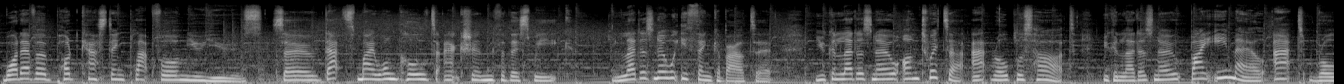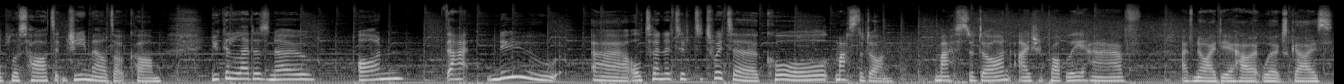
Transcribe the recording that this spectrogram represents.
whatever podcasting platform you use. So that's my one call to action for this week. Let us know what you think about it. You can let us know on Twitter at RollPlusHeart. You can let us know by email at rollplusheart at gmail.com. You can let us know on that new uh, alternative to Twitter called Mastodon. Mastodon, I should probably have. I have no idea how it works, guys.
